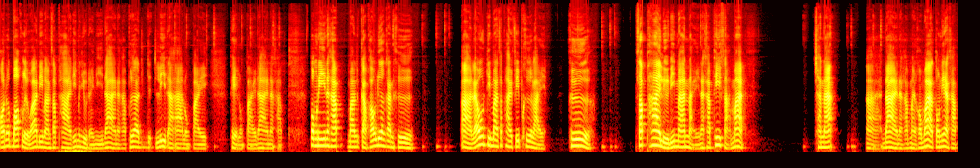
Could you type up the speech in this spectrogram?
ออเดอร์บ็อกหรือว่าดีมานซัพพลายที่มันอยู่ในนี้ได้นะครับ เพื่อรีด RR ลงไปเทรดลงไปได้นะครับ ตรงนี้นะครับมากลับเข้าเรื่องกันคือ อ่า แล้วดีมานซัพพลายฟิปคืออะไร คือ ซัพพลายหรือดีมานไหนนะครับ ที่สามารถชนะอ่าได้นะครับ หมายความว่าตรงนี้ครับ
